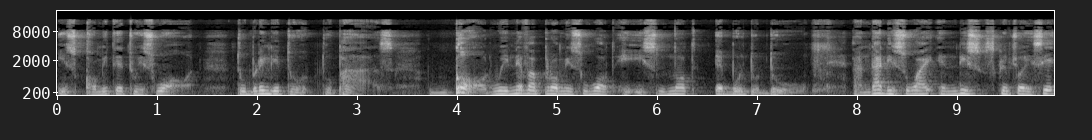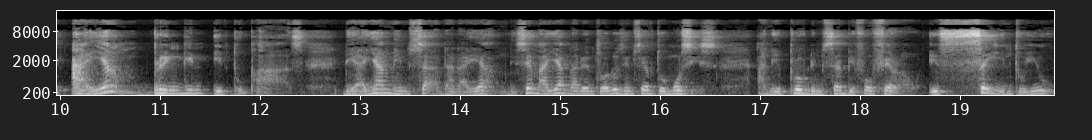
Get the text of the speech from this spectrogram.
is committed to His word to bring it to, to pass. God will never promise what He is not able to do. And that is why in this scripture He said, I am bringing it to pass. The I am Himself that I am, the same I am that introduced Himself to Moses and He proved Himself before Pharaoh, is saying to you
